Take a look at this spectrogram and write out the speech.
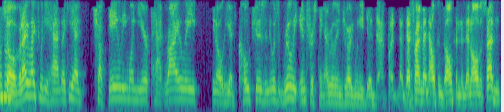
Mm-hmm. So, but I liked when he had like he had Chuck Daly one year, Pat Riley. You know, he had coaches, and it was really interesting. I really enjoyed when he did that. But that's why I met Elton Dalton, and then all of a sudden,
